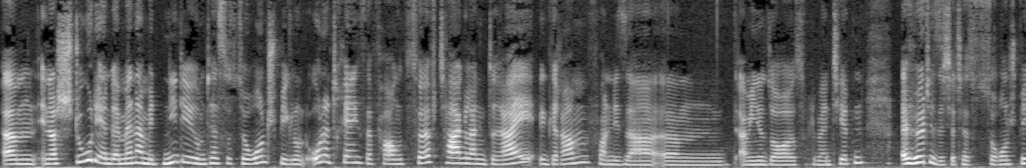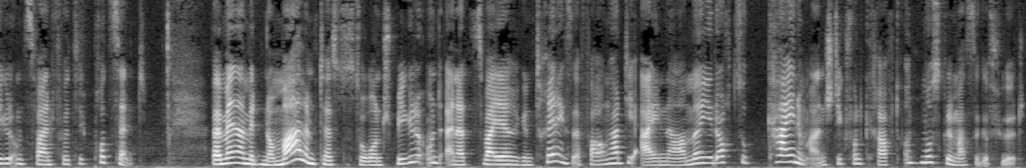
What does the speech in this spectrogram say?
Ähm, in einer Studie, in der Männer mit niedrigem Testosteronspiegel und ohne Trainingserfahrung zwölf Tage lang drei Gramm von dieser ähm, Aminosäure supplementierten, erhöhte sich der Testosteronspiegel um 42 Prozent. Bei Männern mit normalem Testosteronspiegel und einer zweijährigen Trainingserfahrung hat die Einnahme jedoch zu keinem Anstieg von Kraft und Muskelmasse geführt.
